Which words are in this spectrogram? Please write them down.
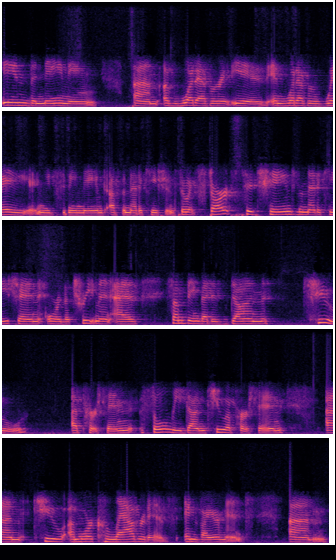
in the naming um, of whatever it is in whatever way it needs to be named of the medication. So it starts to change the medication or the treatment as something that is done to a person, solely done to a person, um, to a more collaborative environment um,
